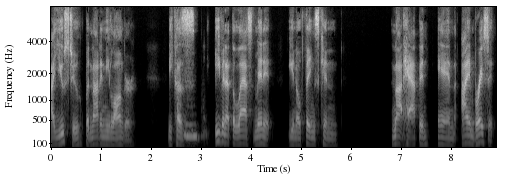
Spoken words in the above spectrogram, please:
I used to, but not any longer because mm-hmm. even at the last minute, you know, things can not happen and I embrace it.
